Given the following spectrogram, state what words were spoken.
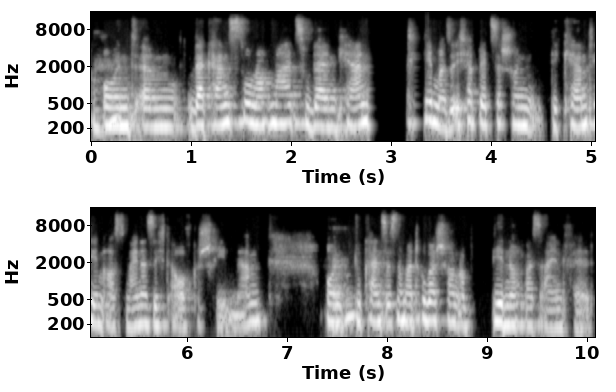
Mhm. Und ähm, da kannst du nochmal zu deinen Kern Themen. Also ich habe jetzt ja schon die Kernthemen aus meiner Sicht aufgeschrieben. Ja? Und mhm. du kannst jetzt nochmal drüber schauen, ob dir noch was einfällt.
